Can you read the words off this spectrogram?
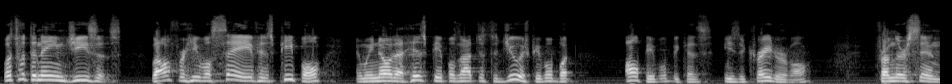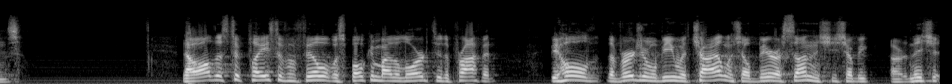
what's with the name Jesus? Well, for he will save his people, and we know that his people is not just the Jewish people, but all people, because he's the creator of all, from their sins. Now, all this took place to fulfill what was spoken by the Lord through the prophet. Behold, the virgin will be with child and shall bear a son, and she shall be, or they, shall,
